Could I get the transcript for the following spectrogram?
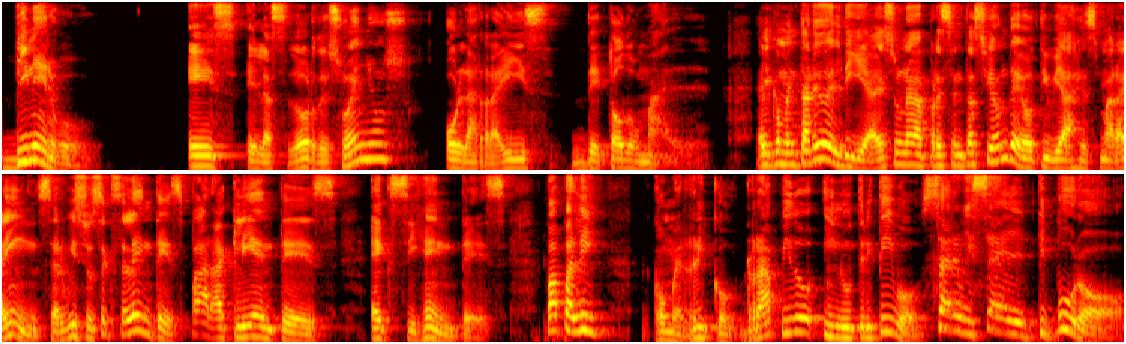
Dinero. ¿Es el hacedor de sueños o la raíz de todo mal? El comentario del día es una presentación de Oti Viajes Maraín, servicios excelentes para clientes exigentes. Papalí, come rico, rápido y nutritivo. Servicel Tipuro.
